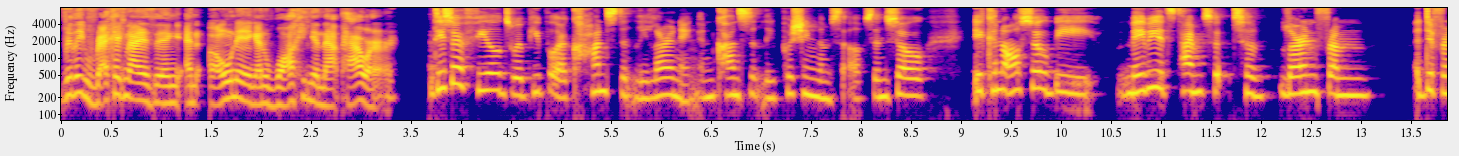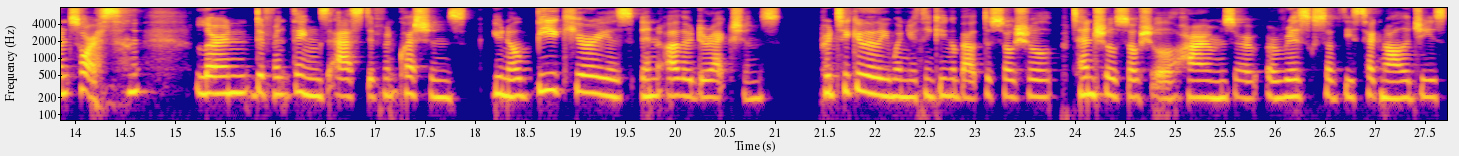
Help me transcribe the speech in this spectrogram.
really recognizing and owning and walking in that power. These are fields where people are constantly learning and constantly pushing themselves. And so it can also be maybe it's time to, to learn from a different source. learn different things, ask different questions, you know, be curious in other directions. particularly when you're thinking about the social potential social harms or, or risks of these technologies,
